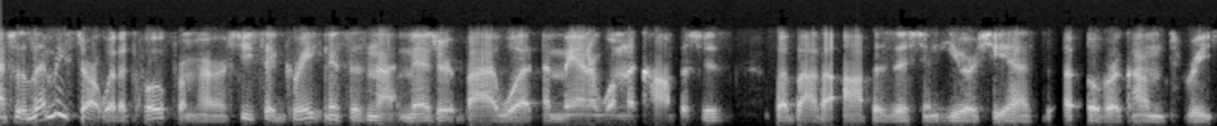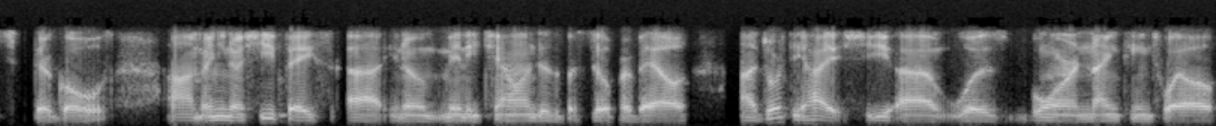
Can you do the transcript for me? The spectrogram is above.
Absolutely. Let me start with a quote from her. She said, Greatness is not measured by what a man or woman accomplishes, but by the opposition he or she has to overcome to reach their goals. Um, and, you know, she faced, uh, you know, many challenges, but still prevailed. Uh, Dorothy Height, she uh, was born 1912,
